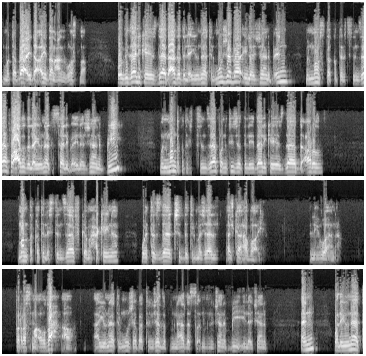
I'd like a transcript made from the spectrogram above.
ومتباعدة أيضا عن الوصلة. وبذلك يزداد عدد الأيونات الموجبة إلى الجانب N من منطقة الاستنزاف وعدد الأيونات السالبة إلى الجانب B من منطقة الاستنزاف ونتيجة لذلك يزداد عرض منطقة الاستنزاف كما حكينا وتزداد شدة المجال الكهربائي اللي هو هنا. في الرسمة أوضح. أو أيونات الموجبة تنجذب من هذا من الجانب B إلى جانب N والأيونات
